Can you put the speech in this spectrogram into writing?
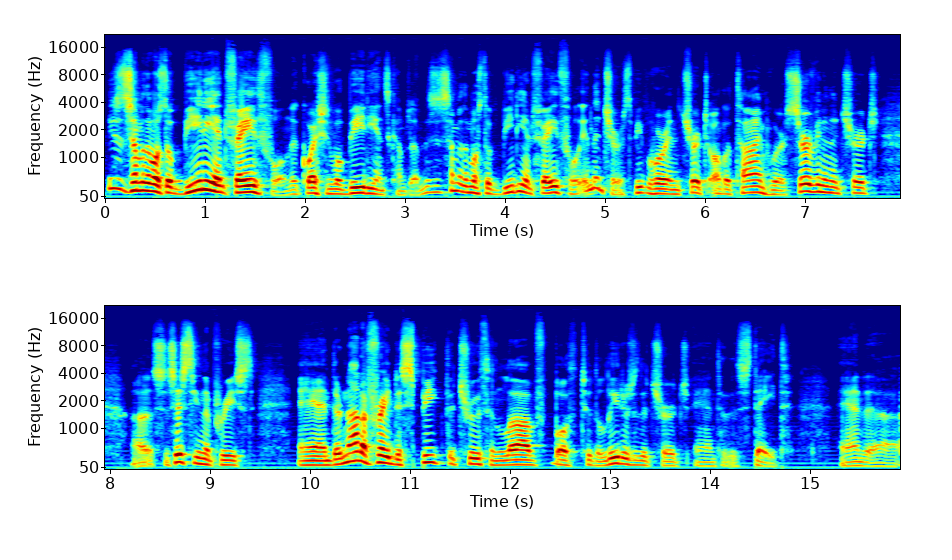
these are some of the most obedient faithful, and the question of obedience comes up. This is some of the most obedient faithful in the church, the people who are in the church all the time, who are serving in the church, uh, assisting the priest, and they're not afraid to speak the truth in love, both to the leaders of the church and to the state and uh,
